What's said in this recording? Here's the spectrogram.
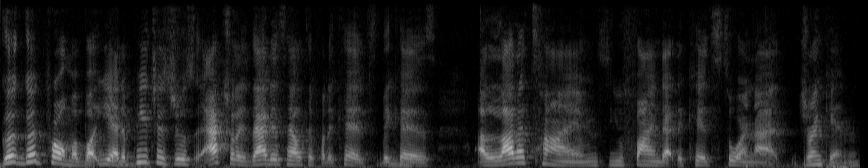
good good promo. But yeah, the peaches juice actually that is healthy for the kids mm-hmm. because a lot of times you find that the kids too are not drinking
